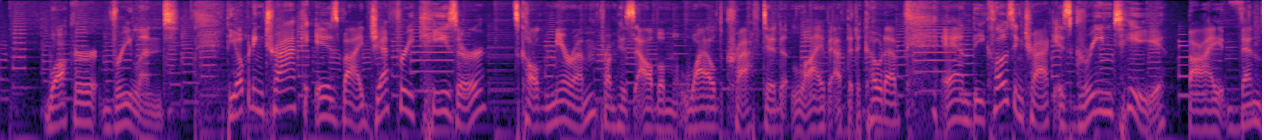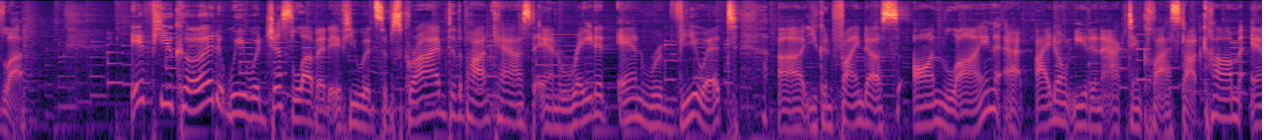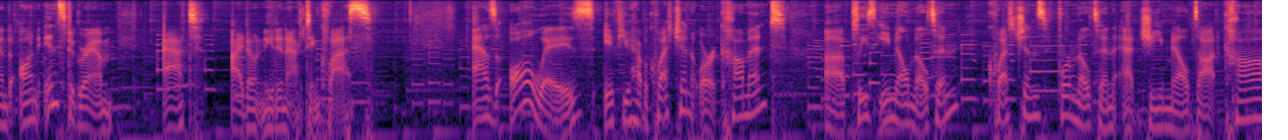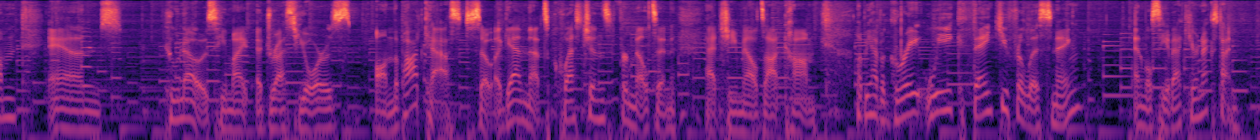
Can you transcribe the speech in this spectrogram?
Walker Vreeland. The opening track is by Geoffrey Keezer. It's called Miram from his album Wildcrafted Live at the Dakota. And the closing track is Green Tea by Vendla. If you could, we would just love it if you would subscribe to the podcast and rate it and review it. Uh, you can find us online at I don't need an acting class.com and on Instagram at I don't need an acting class. As always, if you have a question or a comment, uh, please email Milton, questions for Milton at gmail.com. And who knows, he might address yours on the podcast. So, again, that's questions for Milton at gmail.com. Hope you have a great week. Thank you for listening, and we'll see you back here next time.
